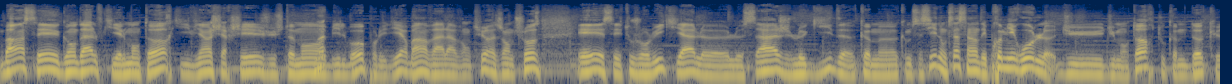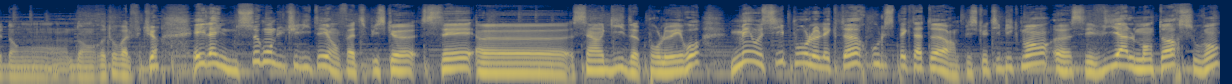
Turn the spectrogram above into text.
ben c'est Gandalf qui est le mentor qui vient chercher justement Ouais. Bilbo pour lui dire ben va à l'aventure ce genre de choses et c'est toujours lui qui a le, le sage, le guide comme euh, comme ceci. Donc ça c'est un des premiers rôles du, du mentor, tout comme Doc dans dans Retour vers le futur. Et il a une seconde utilité en fait puisque c'est euh, c'est un guide pour le héros, mais aussi pour le lecteur ou le spectateur puisque typiquement euh, c'est via le mentor souvent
